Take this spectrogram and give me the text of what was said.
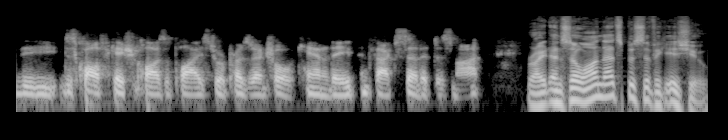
the disqualification clause applies to a presidential candidate. In fact, said it does not. Right. And so, on that specific issue,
